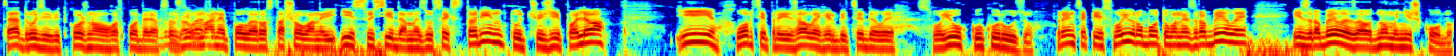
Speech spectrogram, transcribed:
це, друзі, від кожного господаря все Друзі, залежить. у У мене поле розташоване із сусідами з усіх сторін, тут чужі поля. І хлопці приїжджали, гербіцидили свою кукурузу. В принципі, свою роботу вони зробили і зробили заодно мені шкоду.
